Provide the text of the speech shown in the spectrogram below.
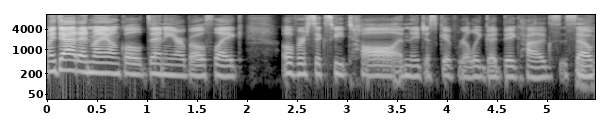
my dad and my uncle Denny are both like over six feet tall and they just give really good big hugs. So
